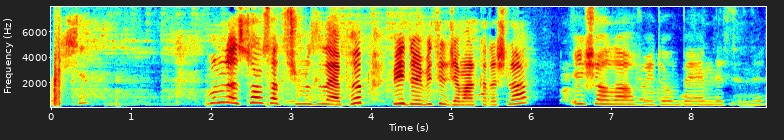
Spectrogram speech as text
Neyse. Bunu da son satışımızla yapıp videoyu bitireceğim arkadaşlar. İnşallah videomu beğenirsiniz.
